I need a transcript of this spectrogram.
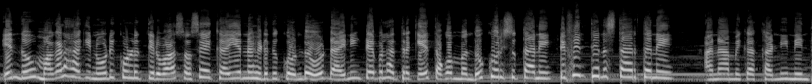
ಎಂದು ಮಗಳ ಹಾಗೆ ನೋಡಿಕೊಳ್ಳುತ್ತಿರುವ ಸೊಸೆ ಕೈಯನ್ನು ಹಿಡಿದುಕೊಂಡು ಡೈನಿಂಗ್ ಟೇಬಲ್ ಹತ್ರಕ್ಕೆ ತಗೊಂಡ್ಬಂದು ಕೂರಿಸುತ್ತಾನೆ. ಟಿಫಿನ್ ತಿನ್ನಿಸ್ತಾ ಇರ್ತಾನೆ. ಅನಾಮಿಕ ಕಣ್ಣಿನಿಂದ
